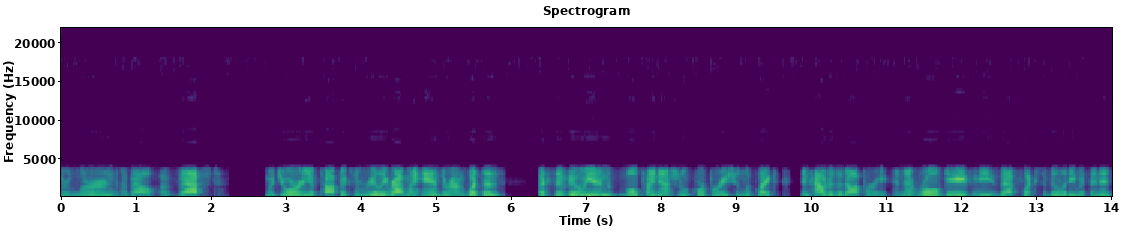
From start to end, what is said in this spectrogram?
to learn about a vast majority of topics and really wrap my hands around what does a civilian multinational corporation look like and how does it operate? And that role gave me that flexibility within it.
